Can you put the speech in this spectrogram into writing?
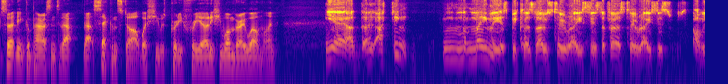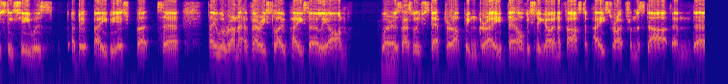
certainly in comparison to that, that second start where she was pretty free early? She won very well, mind. Yeah, I, I think mainly it's because those two races, the first two races, obviously she was a bit babyish, but uh, they were run at a very slow pace early on. Whereas as we've stepped her up in grade, they're obviously going a faster pace right from the start, and uh,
